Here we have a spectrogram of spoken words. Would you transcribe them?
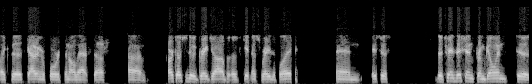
like the scouting reports and all that stuff. Um, our coaches do a great job of getting us ready to play, and it's just the transition from going to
